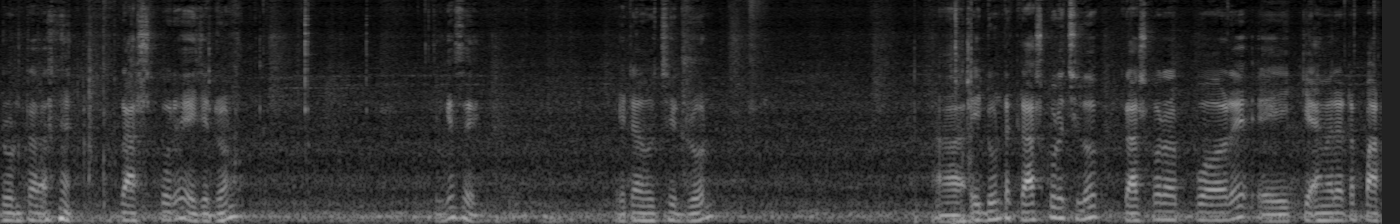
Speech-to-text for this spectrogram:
ড্রোনটা ক্রাশ করে, এই যে ড্রোন। ঠিক আছে? এটা হচ্ছে ড্রোন। এই ড্রোনটা ক্রাশ করেছিল। ক্রাশ করার পরে এই ক্যামেরাটা পাট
